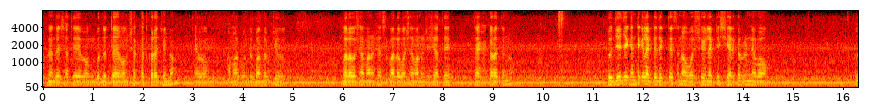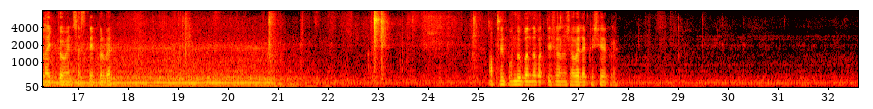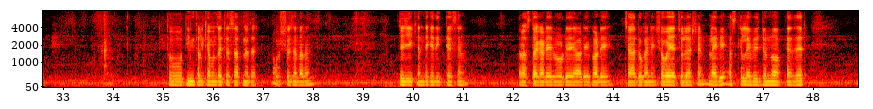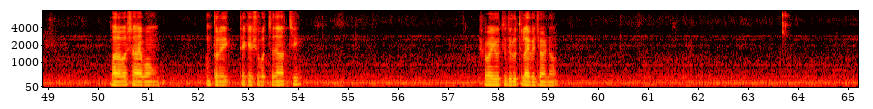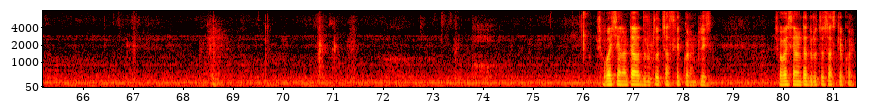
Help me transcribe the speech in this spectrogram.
আপনাদের সাথে এবং বন্ধুত্ব এবং সাক্ষাৎ করার জন্য। এবং আমার বন্ধু বান্ধব যে ভালোবাসার মানুষ আছে, ভালোবাসার মানুষের সাথে দেখা করার জন্য। তো যে যেখান থেকে লাইভটা দেখতেছেন, অবশ্যই লাইভটা শেয়ার করবেন এবং লাইক কমেন্ট সাবস্ক্রাইব করবেন। আপনার বন্ধু বান্ধব আত্মীয় স্বজন সবাই লাইভটা শেয়ার করেন। তো দিনকাল কেমন যাইতেছে আপনাদের? অবশ্যই জানাবেন। যে যেখান থেকে দেখতেছেন, রাস্তাঘাটে, রোডে, আড়ে ফাড়ে, চা দোকানে সবাই চলে আসেন লাইভে আজকের লাইভের জন্য আপনাদের ভালোবাসা এবং আন্তরিক থেকে শুভেচ্ছা জানাচ্ছি। সবাই অতি দ্রুত লাইভে জয়েন হন সবাই চ্যানেলটা দ্রুত সাবস্ক্রাইব করেন প্লিজ সবাই চ্যানেলটা দ্রুত সাবস্ক্রাইব করেন।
